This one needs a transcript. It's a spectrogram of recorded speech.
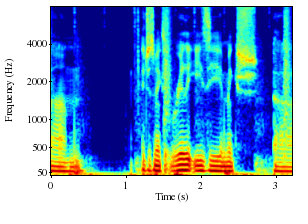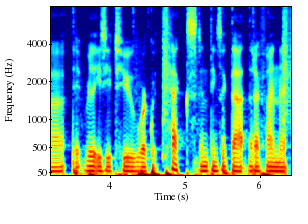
Um, it just makes it really easy. It makes uh, it really easy to work with text and things like that. That I find that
